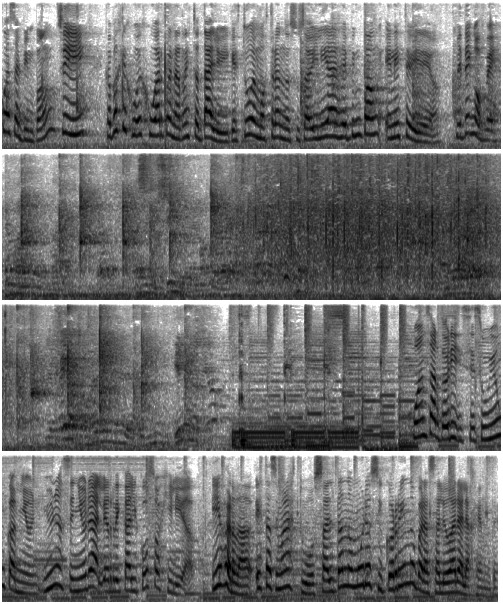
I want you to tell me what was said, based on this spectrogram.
¿Vos jugás al ping-pong? Sí, Capaz que jugué jugar con Ernesto Talvi, que estuvo demostrando sus habilidades de ping-pong en este video. me tengo fe. Juan Sartori se subió a un camión y una señora le recalcó su agilidad. Y es verdad, esta semana estuvo saltando muros y corriendo para saludar a la gente.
